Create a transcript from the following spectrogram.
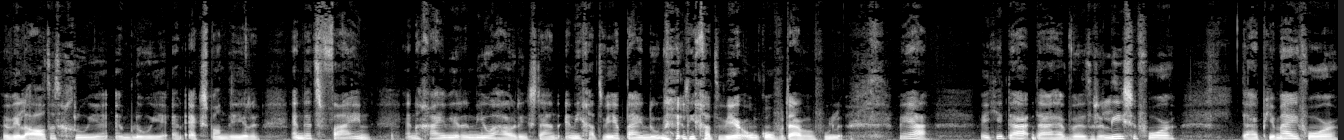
We willen altijd groeien en bloeien en expanderen. En dat is fijn. En dan ga je weer een nieuwe houding staan en die gaat weer pijn doen. En die gaat weer oncomfortabel voelen. Maar ja, weet je, daar, daar hebben we het releasen voor. Daar heb je mij voor.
